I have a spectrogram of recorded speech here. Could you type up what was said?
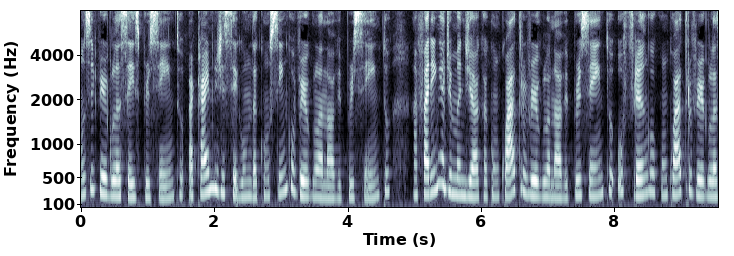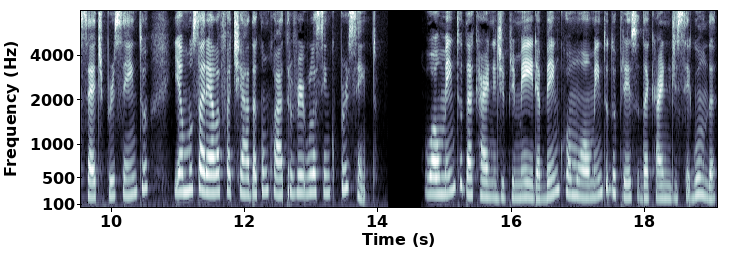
11,6%, a carne de segunda com 5,9%, a farinha de mandioca com 4,9%, o frango com 4,7% e a mussarela fatiada com 4,5%. O aumento da carne de primeira, bem como o aumento do preço da carne de segunda,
